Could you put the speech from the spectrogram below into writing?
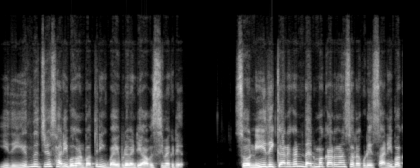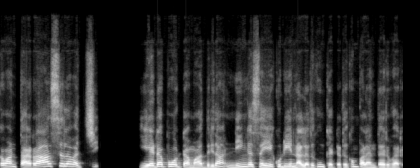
இது இருந்துச்சுன்னா சனி பகவான் பார்த்து நீங்க பயப்பட வேண்டிய அவசியமே கிடையாது. சோ நீதிக்கணகன் தர்மக்காரகன் சொல்லக்கூடிய சனி பகவான் தராசுல வச்சு எடை போட்ட மாதிரி தான் நீங்க செய்யக்கூடிய நல்லதுக்கும், கெட்டதுக்கும் பலன் தருவார்.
